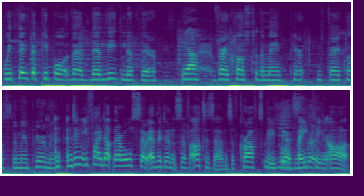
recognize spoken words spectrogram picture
we think that people, that the elite lived there, Yeah. very close to the main, very close to the main pyramid. And didn't you find out there are also evidence of artisans, of craftspeople Yes, the- making art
